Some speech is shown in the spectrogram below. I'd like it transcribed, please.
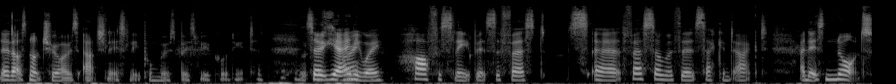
No, that's not true. I was actually asleep when we were supposed to be recording at ten. So yeah. right. Anyway, "Half Asleep." It's the first uh, first song of the second act, and it's not.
